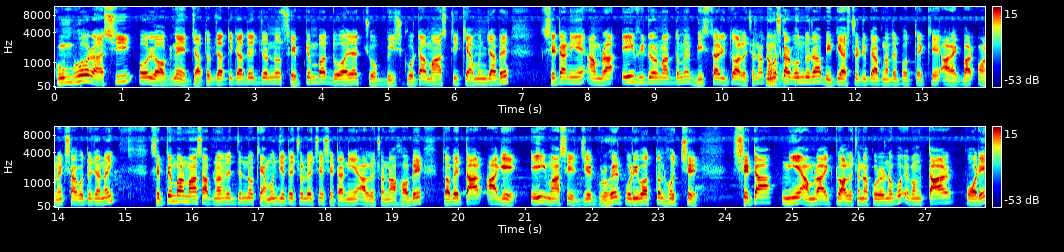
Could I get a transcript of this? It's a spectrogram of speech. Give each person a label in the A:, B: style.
A: কুম্ভ রাশি ও লগ্নের জাতক জাতিকাদের জন্য সেপ্টেম্বর দু হাজার চব্বিশ গোটা মাসটি কেমন যাবে সেটা নিয়ে আমরা এই ভিডিওর মাধ্যমে বিস্তারিত আলোচনা নমস্কার বন্ধুরা, বিপি অ্যাস্ট্রোটিপে আপনাদের প্রত্যেককে আরেকবার অনেক স্বাগত জানাই। সেপ্টেম্বর মাস আপনাদের জন্য কেমন যেতে চলেছে সেটা নিয়ে আলোচনা হবে, তবে তার আগে এই মাসের যে গ্রহের পরিবর্তন হচ্ছে সেটা নিয়ে আমরা একটু আলোচনা করে নেব এবং তারপরে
